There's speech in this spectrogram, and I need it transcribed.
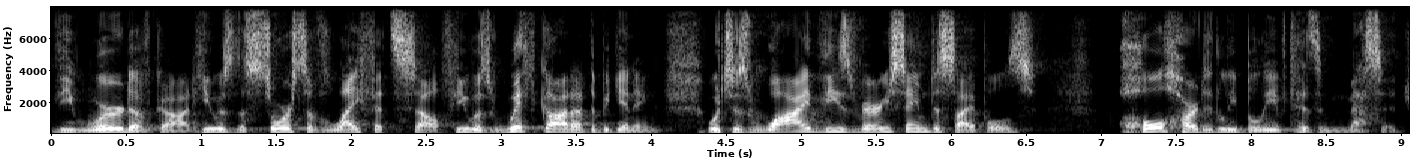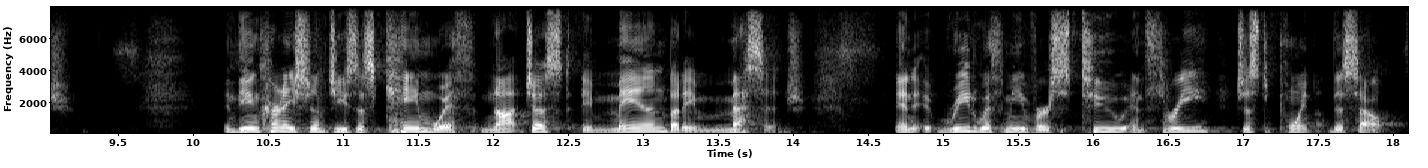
the Word of God. He was the source of life itself. He was with God at the beginning, which is why these very same disciples wholeheartedly believed his message. And the incarnation of Jesus came with not just a man, but a message. And read with me verse 2 and 3 just to point this out.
